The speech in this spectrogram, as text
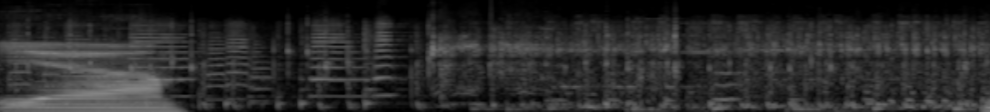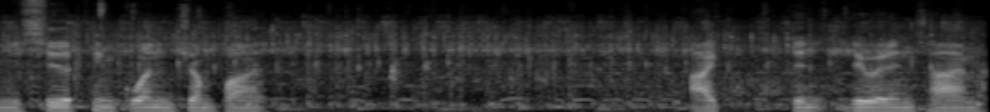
Yeah. And you see the pink one jump on it. I didn't do it in time.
